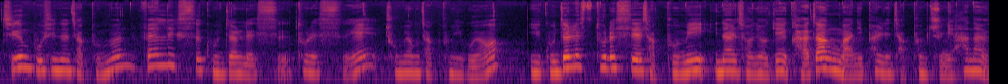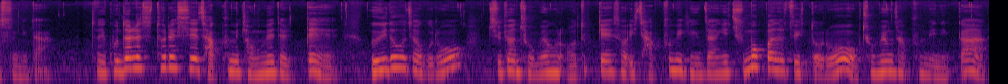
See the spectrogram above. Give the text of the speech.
지금 보시는 작품은 펠릭스 곤잘레스 토레스의 조명 작품이고요. 이 곤잘레스 토레스의 작품이 이날 저녁에 가장 많이 팔린 작품 중의 하나였습니다. 이 곤잘레스 토레스의 작품이 경매될 때 의도적으로 주변 조명을 어둡게 해서 이 작품이 굉장히 주목받을 수 있도록 조명 작품이니까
